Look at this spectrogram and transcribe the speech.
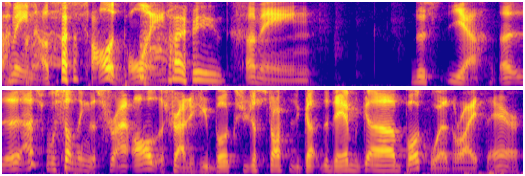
I mean, a solid point. I mean, I mean, This, yeah, uh, that's something the strat, all the strategy books you just start the, the damn uh, book with right there.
